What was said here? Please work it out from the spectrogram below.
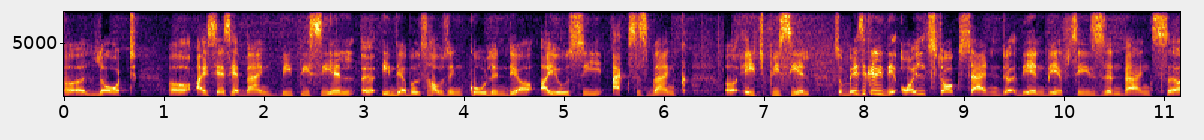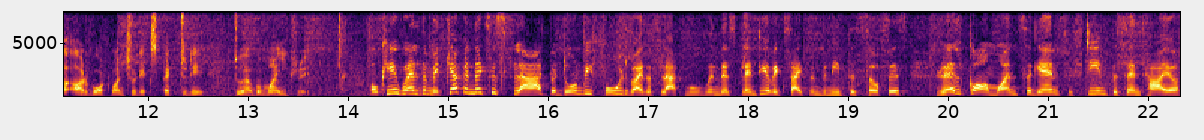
uh, lot. Uh, ICICI Bank, BPCL, uh, Indiabulls Housing, Coal India, IOC, Axis Bank, uh, HPCL. So basically, the oil stocks and uh, the NBFCs and banks uh, are what one should expect today to have a mild trade. Okay, well, the mid-cap index is flat, but don't be fooled by the flat movement. There's plenty of excitement beneath the surface. Relcom, once again, 15% higher.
